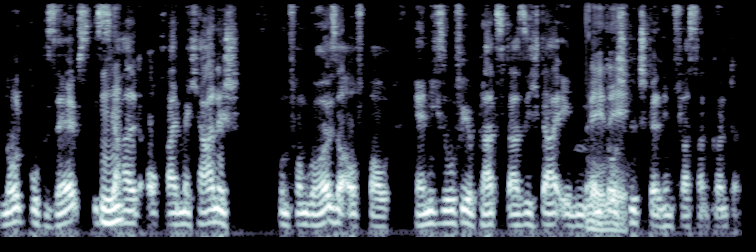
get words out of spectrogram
Notebook selbst ist mhm. ja halt auch rein mechanisch und vom Gehäuseaufbau her nicht so viel Platz, da sich da eben nee, nee. Schnittstellen hinpflastern könnte.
